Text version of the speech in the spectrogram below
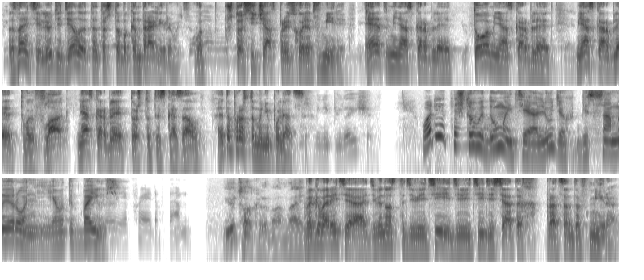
Вы знаете, люди делают это, чтобы контролировать. Вот что сейчас происходит в мире. Это меня оскорбляет, то меня оскорбляет. Меня оскорбляет твой флаг, меня оскорбляет то, что ты сказал. Это просто манипуляция. Что вы думаете о людях без самоиронии? Я вот их боюсь. Вы говорите о 99,9% мира.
